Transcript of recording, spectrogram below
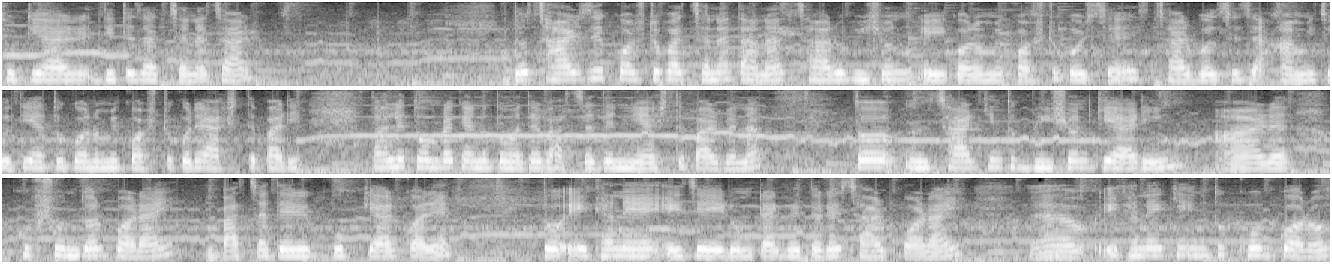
ছুটি আর দিতে যাচ্ছে না ছাড় তো ছাড় যে কষ্ট পাচ্ছে না তা না ছাড়ও ভীষণ এই গরমে কষ্ট করছে। ছাড় বলছে যে, আমি যদি এত গরমে কষ্ট করে আসতে পারি, তাহলে তোমরা কেন তোমাদের বাচ্চাদের নিয়ে আসতে পারবে না? তো স্যার কিন্তু ভীষণ কেয়ারিং আর খুব সুন্দর পড়ায়, বাচ্চাদের খুব কেয়ার করে। তো এখানে এই যে এই রুমটার ভেতরে স্যার পড়ায়। এখানে কিন্তু খুব গরম।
